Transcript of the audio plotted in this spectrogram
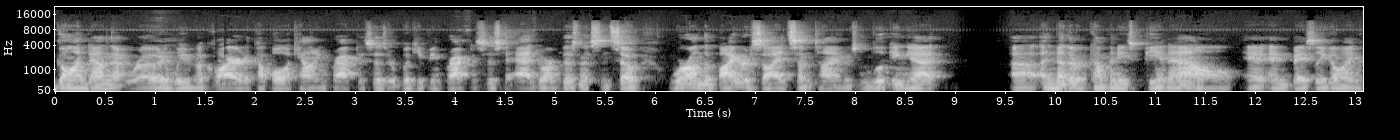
gone down that road and we've acquired a couple accounting practices or bookkeeping practices to add to our business. And so we're on the buyer side sometimes looking at uh, another company's P and L and basically going,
